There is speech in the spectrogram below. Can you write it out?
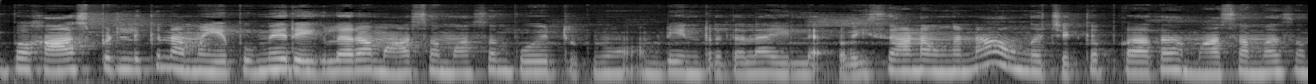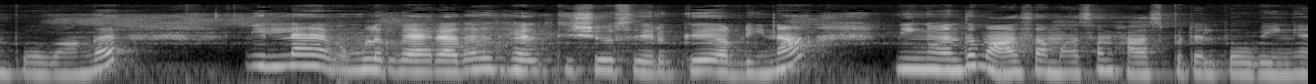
இப்போ ஹாஸ்பிட்டலுக்கு நம்ம எப்போவுமே ரெகுலராக மாதம் மாதம் போயிட்டுருக்கணும் அப்படின்றதெல்லாம் இல்லை. வயசானவங்கன்னா அவங்க செக்கப்புக்காக மாதம் மாதம் போவாங்க. இல்லை உங்களுக்கு வேறு ஏதாவது ஹெல்த் இஷ்யூஸ் இருக்குது அப்படின்னா நீங்கள் வந்து மாதம் மாதம் ஹாஸ்பிட்டல் போவீங்க.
